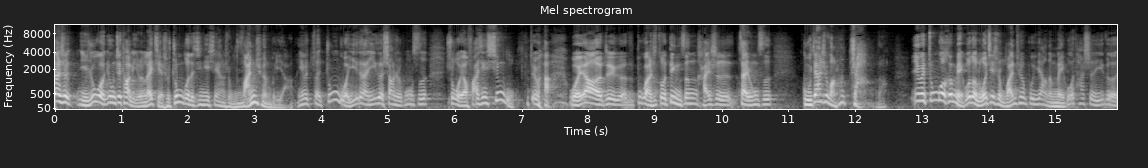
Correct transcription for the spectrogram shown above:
但是你如果用这套理论来解释中国的经济现象是完全不一样的，因为在中国一旦一个上市公司说我要发行新股，对吧？我要这个不管是做定增还是再融资，股价是往上涨的。因为中国和美国的逻辑是完全不一样的，美国它是一个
